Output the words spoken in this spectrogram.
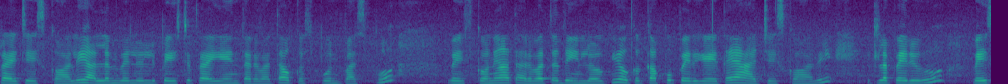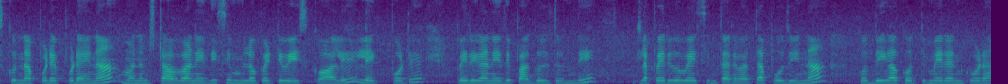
ఫ్రై చేసుకోవాలి. అల్లం వెల్లుల్లి పేస్ట్ ఫ్రై అయిన తర్వాత ఒక స్పూన్ పసుపు వేసుకొని ఆ తర్వాత దీనిలోకి ఒక కప్పు పెరుగు అయితే యాడ్ చేసుకోవాలి. ఇట్లా పెరుగు వేసుకున్నప్పుడు ఎప్పుడైనా మనం స్టవ్ అనేది సిమ్లో పెట్టి వేసుకోవాలి. లేకపోతే పెరుగు అనేది పగులుతుంది. ఇట్లా పెరుగు వేసిన తర్వాత పుదీనా కొద్దిగా కొత్తిమీరని కూడా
